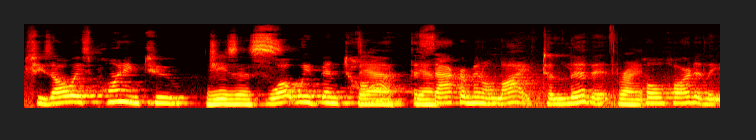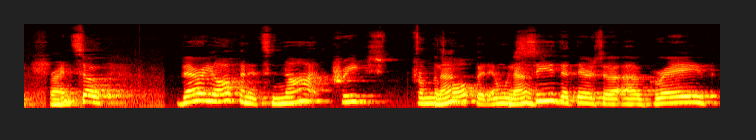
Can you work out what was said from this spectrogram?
she's always pointing to Jesus. what we've been taught, Yeah, the yeah. sacramental life, to live it Right. wholeheartedly. Right. And so very often it's not preached from the No, pulpit. And we no. see that there's a, a grave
